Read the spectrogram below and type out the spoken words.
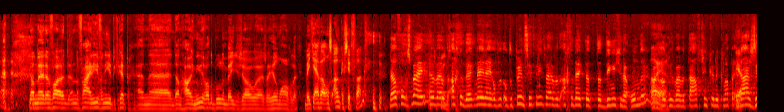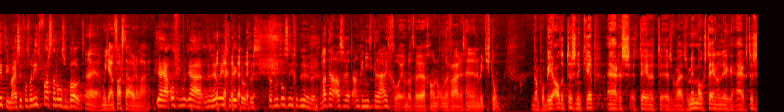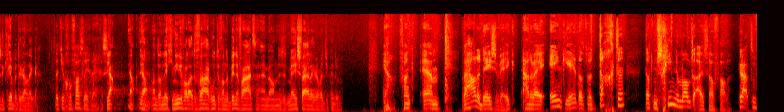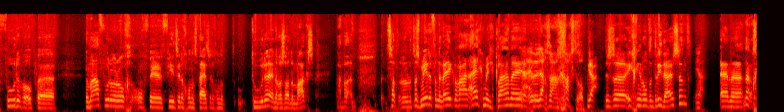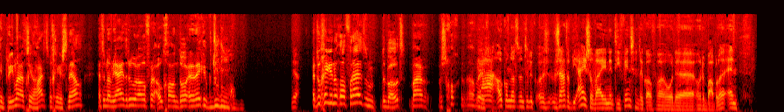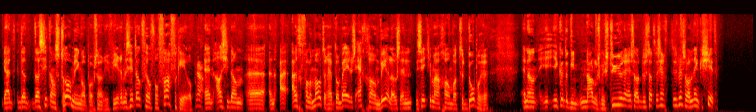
dan, eh, dan, vaar, dan vaar je in ieder geval niet op de krip. En eh, dan hou je in ieder geval de boel een beetje zo, eh, zo heel mogelijk. Weet jij waar ons anker zit, Frank? Nou, volgens mij hebben wij op de achterdek... Nee, nee, op het, op de punt zit hij niet. Wij hebben op het achterdek dat, dat dingetje daaronder... waar, ja. ook, waar we het tafeltje in kunnen klappen. En Ja. daar zit hij. Maar hij zit volgens mij niet vast aan onze boot. nou ja, moet jij hem vasthouden maar. Ja, ja, of je moet, ja, het is heel ingewikkeld. Dus dat moet ons niet gebeuren. Wat nou als we het anker niet kunnen uitgooien... omdat we gewoon onervaren zijn en een beetje stom? Dan probeer altijd tussen een krip, ergens eh, tegen het, eh, waar zo min mogelijk stenen liggen... ergens tussen de krippen te gaan liggen. Dat je gewoon vast ligt ergens? Ja, ja, ja, want dan lig je in ieder geval uit de vaarroute van de binnenvaart... en dan is het meest veilige wat je kunt doen. Ja, Frank, ehm, wij hadden deze week hadden wij één keer dat we dachten dat misschien de motor uit zou vallen. Ja, toen voeren we op... eh, normaal voeren we nog ongeveer 2400, 2500 toeren. En dat was al de max. Maar het, zat, het was midden van de week. We waren eigenlijk een beetje klaar mee. Ja, en we dachten, we gaan gas erop. Ja, dus eh, ik ging rond de 3000. Ja. En eh, nou, het ging prima, het ging hard, we gingen snel. En toen nam jij het roer over, ook gewoon door. En in één keer... doe, doe. Ja. En toen ging je nog wel vooruit de boot, maar we schokken wel mee. Ja, ook omdat we natuurlijk... We zaten op die IJssel waar je net die Vincent ook over hoorde, hoorde babbelen. En ja, dat, daar zit dan stroming op op zo'n rivier. En er zit ook veel, veel vrachtverkeer op. Ja. En als je dan eh, een uitgevallen motor hebt, dan ben je dus echt gewoon weerloos. En zit je maar gewoon wat te dobberen. En dan, je, je kunt ook niet nauwelijks meer sturen en zo. Dus dat is echt, het is best wel linker shit.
